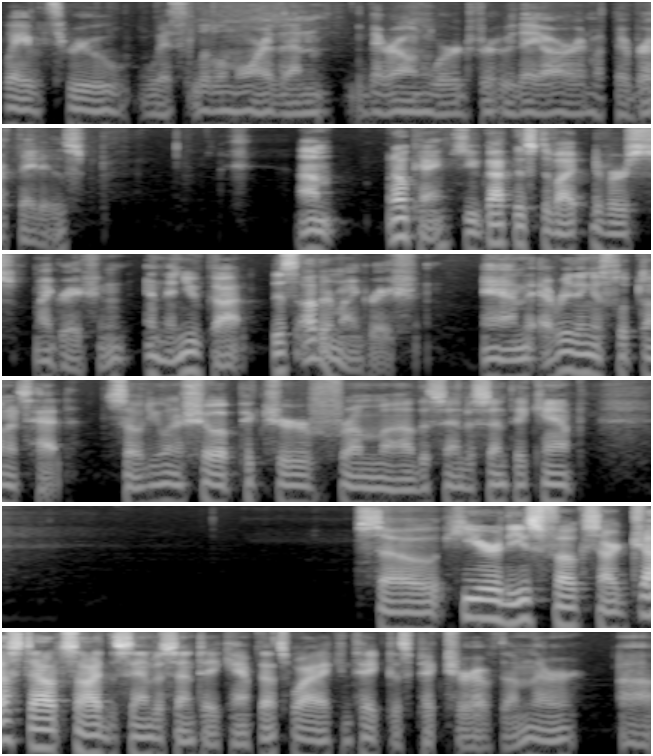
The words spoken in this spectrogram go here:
waved through with little more than their own word for who they are and what their birth date is. Um, okay, so you've got this diverse migration, and then you've got this other migration, and everything is flipped on its head. So, do you want to show a picture from uh, the San Vicente camp? So here, these folks are just outside the San Vicente camp. That's why I can take this picture of them. They're uh,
